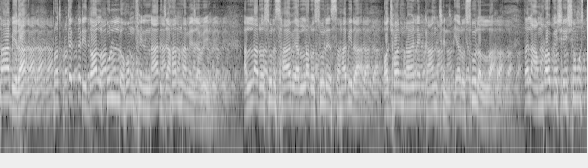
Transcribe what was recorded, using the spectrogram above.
সাহাবিরা, প্রত্যেকটি দল কুল্লুহুম ফিন্নার জাহান্নামে যাবে। আল্লাহ রসুল সাহাবি, আল্লাহ রসুলের সাহাবিরা অঝর নয়নে কাঁদছেন, ইয়া রসুল আল্লাহ তাহলে আমরাও কি সেই সমস্ত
